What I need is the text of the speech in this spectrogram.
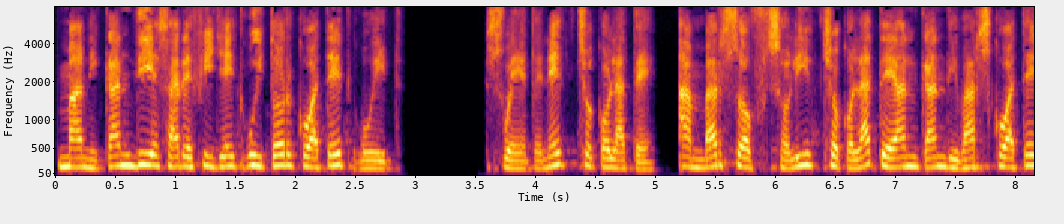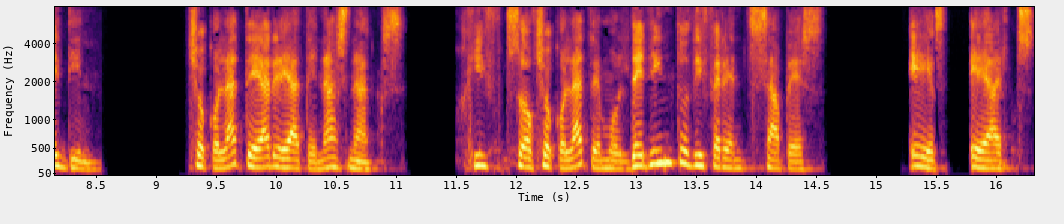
Many candies are filled with or coated with sweetened chocolate, and bars of solid chocolate and candy bars coated in chocolate are eaten snacks. Gifts of chocolate molded into different shapes. Es, earts,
